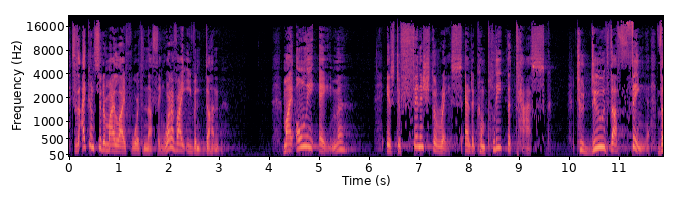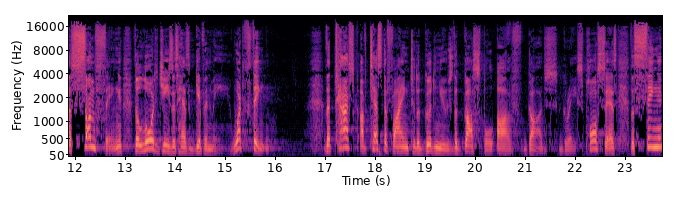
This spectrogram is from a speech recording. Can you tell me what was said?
he says, I consider my life worth nothing. What have I even done? My only aim is to finish the race and to complete the task, to do the thing, the something the Lord Jesus has given me. What thing? The task of testifying to the good news, the gospel of God's grace. Paul says the thing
